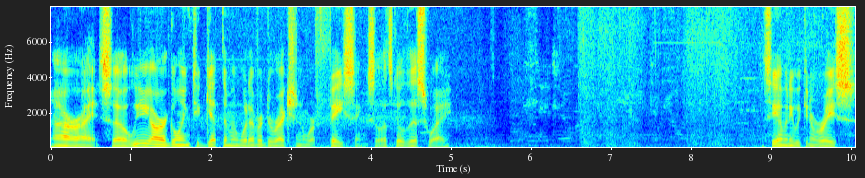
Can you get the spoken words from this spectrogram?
Alright, so we are going to get them in whatever direction we're facing. So let's go this way. Let's see how many we can erase.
